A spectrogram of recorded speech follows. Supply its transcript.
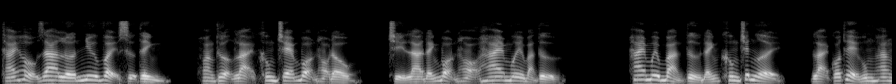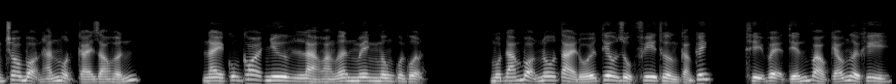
Thái hậu ra lớn như vậy sự tình, hoàng thượng lại không chém bọn họ đầu, chỉ là đánh bọn họ 20 bản tử. 20 bản tử đánh không chết người, lại có thể hung hăng cho bọn hắn một cái giáo hấn. Này cũng coi như là hoàng ân mênh mông quân quận. Một đám bọn nô tài đối tiêu dục phi thường cảm kích, thị vệ tiến vào kéo người khi,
